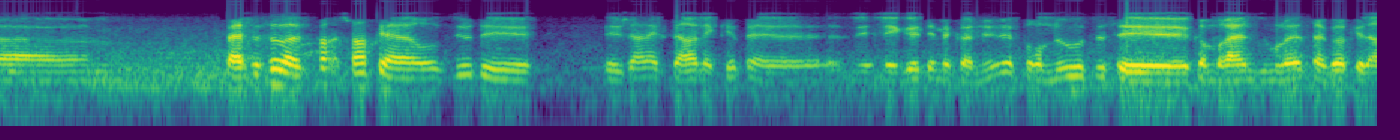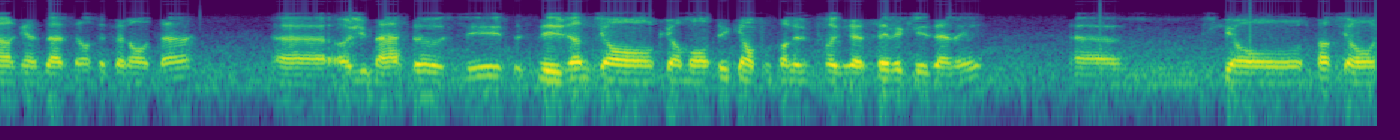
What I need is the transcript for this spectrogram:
Euh, ben, c'est ça, je pense qu'aux yeux des, les gens à l'extérieur de l'équipe, euh, les, les, gars étaient méconnus. Pour nous, c'est comme Brian Dumoulin, c'est un gars qui est dans l'organisation, ça fait longtemps. Euh, Oli Massa aussi. C'est des jeunes qui ont, qui ont monté, qui ont, qui ont progressé avec les années. Euh, qui ont, je pense qu'ils ont,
